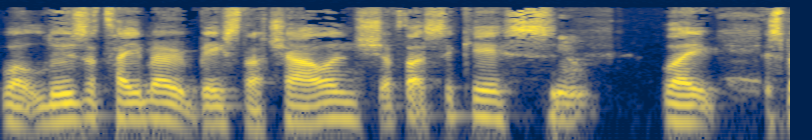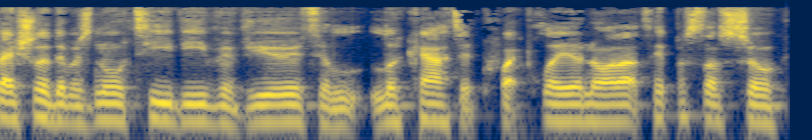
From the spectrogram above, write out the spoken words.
well lose a timeout based on a challenge if that's the case. Yeah. Like especially there was no TV review to look at it quickly and all that type of stuff. So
